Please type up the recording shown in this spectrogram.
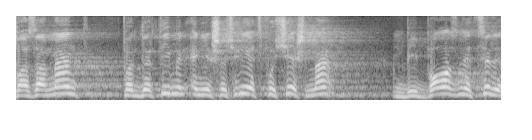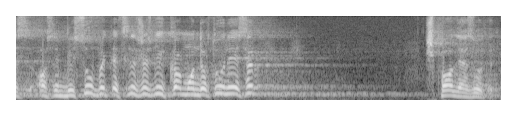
bazament për ndërtimin e një shoqërie të fuqishme mbi bazën e cilës ose mbi supet e cilës shoqëri ka me u ndërtu nesër shpallja e Zotit.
